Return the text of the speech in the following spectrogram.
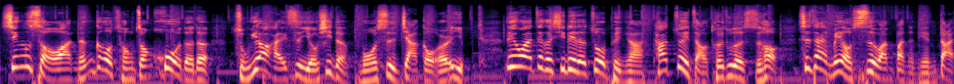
新手啊，能够从中获得的主要还是游戏的模式架构而已。另外，这个系列的作品啊，它最早推出的时候是在没有试玩版的年代，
